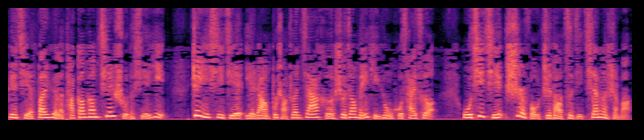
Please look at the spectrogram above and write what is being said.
并且翻阅了他刚刚签署的协议。这一细节也让不少专家和社交媒体用户猜测，武契奇是否知道自己签了什么。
